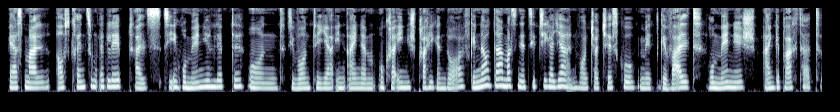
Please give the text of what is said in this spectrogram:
erstmal Ausgrenzung erlebt, als sie in Rumänien lebte und sie wohnte ja in einem ukrainischsprachigen Dorf. Genau damals in den 70er Jahren, wo Ceausescu mit Gewalt Rumänisch eingebracht hat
